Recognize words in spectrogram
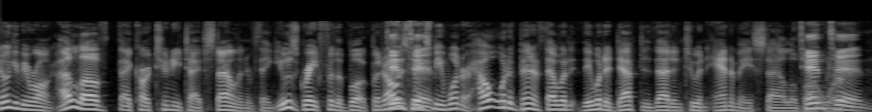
don't get me wrong i love that cartoony type style and everything it was great for the book but it always makes me wonder how it would have been if that would they would have adapted that into an anime style of artwork. Tintin.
